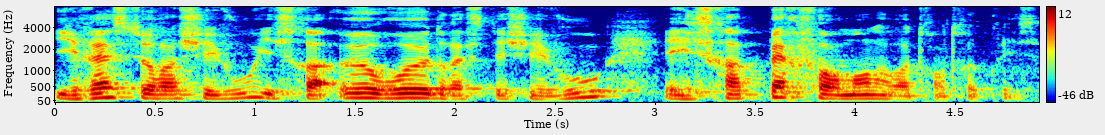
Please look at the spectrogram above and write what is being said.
il restera chez vous, il sera heureux de rester chez vous et il sera performant dans votre entreprise.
